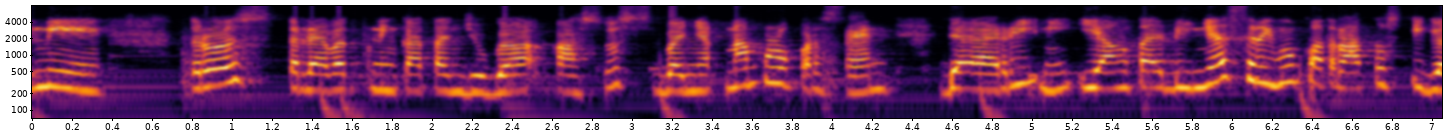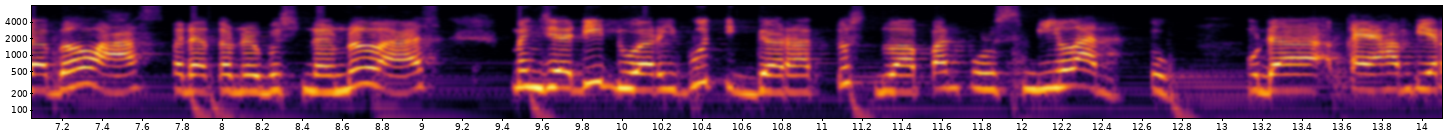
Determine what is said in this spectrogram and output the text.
ini. Terus terdapat peningkatan juga kasus sebanyak 60% dari nih yang tadinya 1413 pada tahun 2019 menjadi 2389 tuh. Udah kayak hampir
